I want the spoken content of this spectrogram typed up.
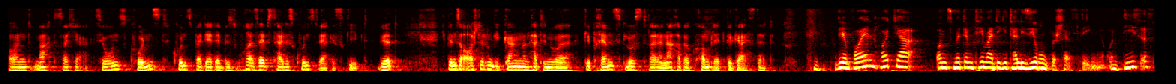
und macht solche Aktionskunst, Kunst, bei der der Besucher selbst Teil des Kunstwerkes gibt, wird. Ich bin zur Ausstellung gegangen und hatte nur gebremst Lust, war danach aber komplett begeistert. Wir wollen heute ja uns mit dem Thema Digitalisierung beschäftigen. Und dies ist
